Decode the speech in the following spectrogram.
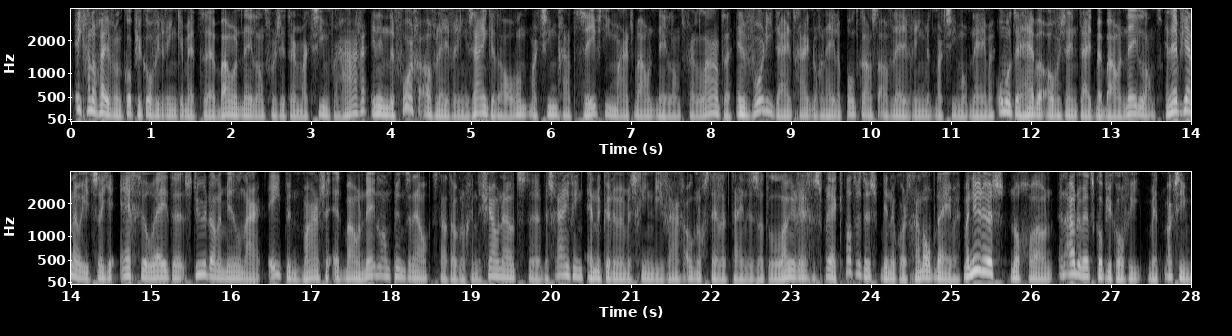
Ik ga nog even een kopje koffie drinken met uh, Bouwend Nederland voorzitter Maxime Verhagen. En in de vorige aflevering zei ik het al, want Maxime gaat 17 maart Bouwend Nederland verlaten. En voor die tijd ga ik nog een hele podcast aflevering met Maxime opnemen om het te hebben over zijn tijd bij Bouwend Nederland. En heb jij nou iets dat je echt wil weten, stuur dan een mail naar e.maarsen.bouwendnederland.nl. Staat ook nog in de show notes, de beschrijving. En dan kunnen we misschien die vraag ook nog stellen tijdens het langere gesprek, wat we dus binnenkort gaan opnemen. Maar nu dus nog gewoon een ouderwets kopje koffie met Maxime.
